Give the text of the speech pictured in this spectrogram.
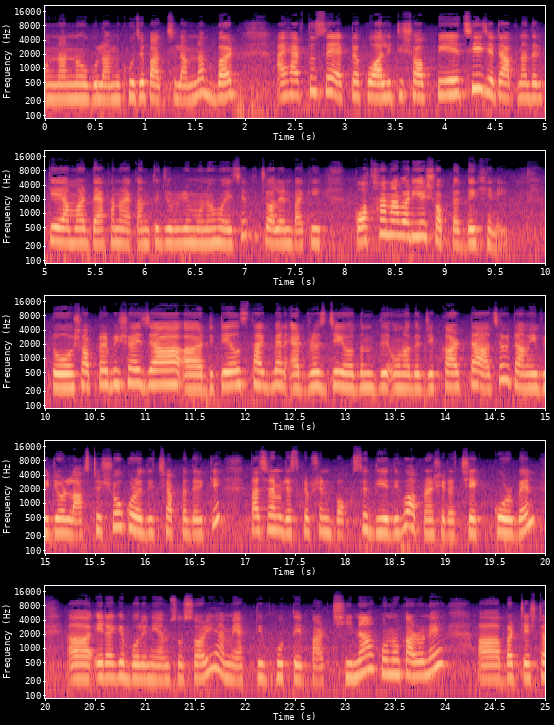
অন্যান্যগুলো আমি খুঁজে পাচ্ছিলাম না। But I have to say একটা কোয়ালিটি সব পেয়েছি, যেটা আপনাদেরকে আমার দেখানো একান্ত জরুরি মনে হয়েছে। তো চলেন বাকি কথা না বাড়িয়ে সবটা দেখে নেই। তো সবটার বিষয়ে যা ডিটেলস থাকবেন অ্যাড্রেস যে ওনাদের যে কার্ডটা আছে ওটা আমি ভিডিওর লাস্টে শো করে দিচ্ছি আপনাদেরকে। তাছাড়া আমি ডিসক্রিপশন বক্সে দিয়ে দিব, আপনারা সেটা চেক করবেন। এর আগে বলে বলিনি আম সো সরি আমি অ্যাক্টিভ হতে পারছি না কোনো কারণে বাট চেষ্টা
